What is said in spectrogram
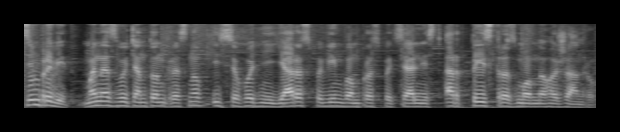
Всім привіт! Мене звуть Антон Краснов, і сьогодні я розповім вам про спеціальність артист розмовного жанру.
